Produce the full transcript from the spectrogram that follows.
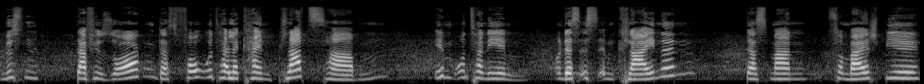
müssen dafür sorgen, dass Vorurteile keinen Platz haben im Unternehmen. Und das ist im Kleinen, dass man zum Beispiel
